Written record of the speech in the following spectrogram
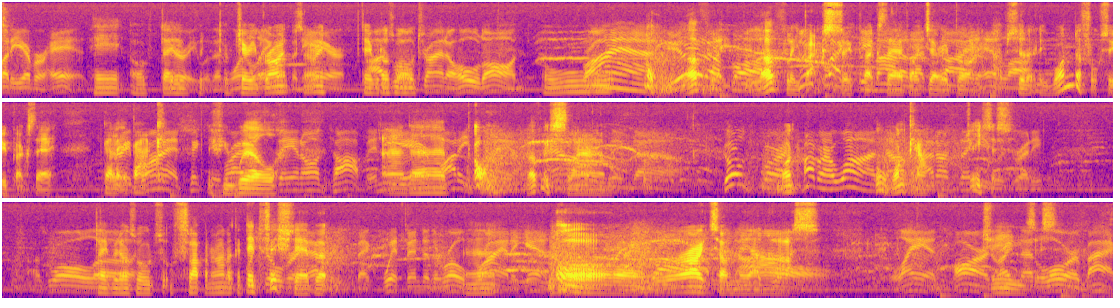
here of David of Jerry Bryant, sorry, David Oswald. trying to hold on. Oh, oh, lovely, lovely back suplex there by Jerry Bryant. Absolutely wonderful suplex there. Belly back, if you will. And, uh, oh, lovely slam. One, oh, one count. Jesus. David Oswald sort of flapping around like a dead fish there, but. Uh, oh, right on the ass. Jesus.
